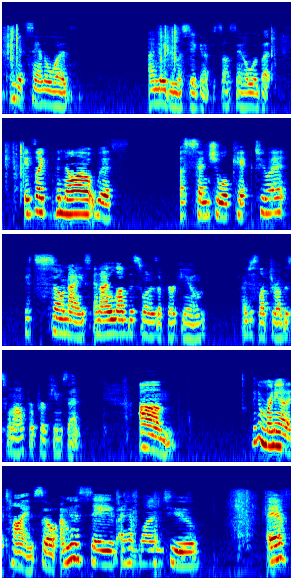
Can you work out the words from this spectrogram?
I think it's sandalwood. I may be mistaken if it's not sandalwood, but it's like vanilla with a sensual kick to it. It's so nice, and I love this one as a perfume. I just love to rub this one on for perfume scent. Um, I think I'm running out of time, so I'm going to save. I have one, two, I have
